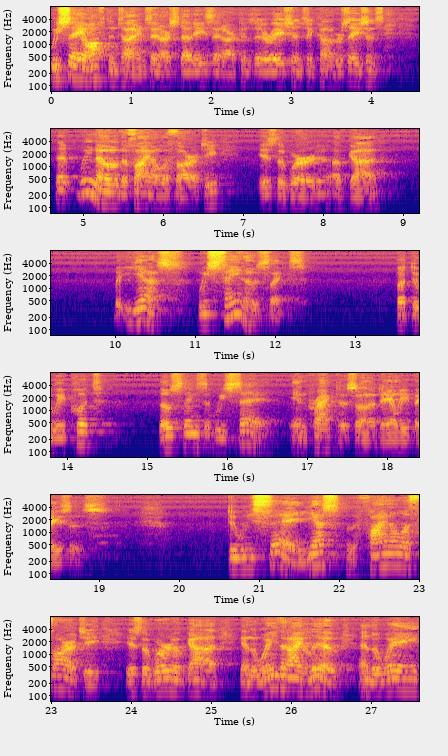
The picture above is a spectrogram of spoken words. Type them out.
We say oftentimes in our studies and our considerations and conversations that we know the final authority is the Word of God. But yes, we say those things. But do we put those things that we say in practice on a daily basis? Do we say, yes, the final authority is the Word of God in the way that I live and the way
